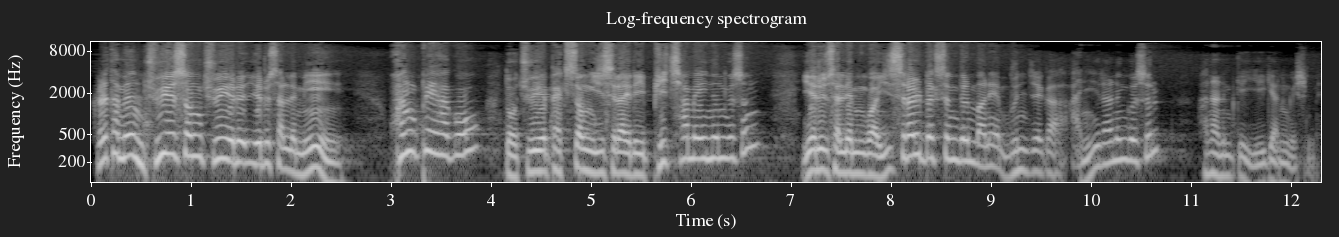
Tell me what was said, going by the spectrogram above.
그렇다면 주의 성 주의 예루살렘이 황폐하고 또 주의 백성 이스라엘이 비참해 있는 것은 예루살렘과 이스라엘 백성들만의 문제가 아니라는 것을 하나님께 얘기하는 것입니다.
